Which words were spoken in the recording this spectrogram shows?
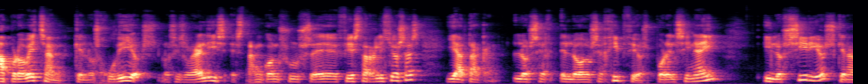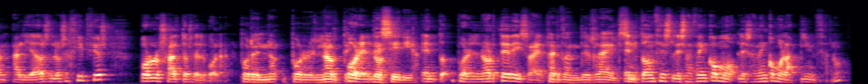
aprovechan que los judíos, los israelíes, están con sus eh, fiestas religiosas y atacan. Los, e, los, egipcios por el Sinaí y los sirios, que eran aliados de los egipcios, por los altos del Golán. Por el, por el norte por el de Siria. por el norte de Israel. Perdón, de Israel. Sí. Entonces les hacen, como, les hacen como la pinza, ¿no?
